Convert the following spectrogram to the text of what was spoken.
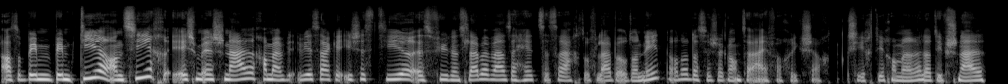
Also beim, beim Tier an sich ist man schnell, kann man wie sagen, ist ein Tier ein fühlendes Lebewesen, hat es ein Recht auf Leben oder nicht? Oder? Das ist eine ganz einfache Geschichte. Die kann man relativ schnell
